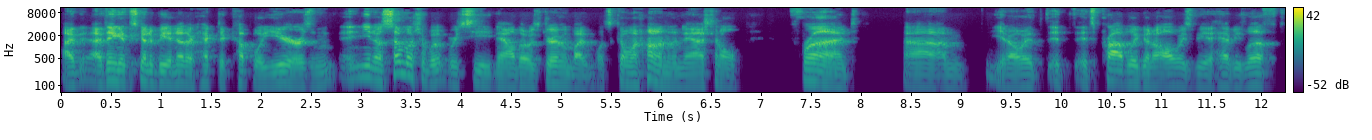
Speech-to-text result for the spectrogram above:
I, I think it's going to be another hectic couple of years, and and you know, so much of what we see now though is driven by what's going on on the national front. Um, you know, it, it it's probably going to always be a heavy lift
